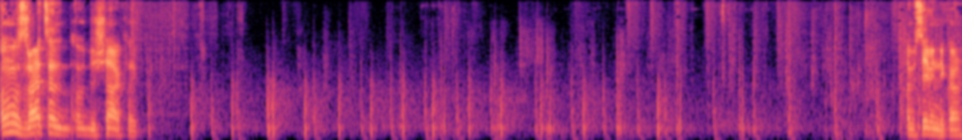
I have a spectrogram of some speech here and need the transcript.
One was right side of the shack, like. I'm saving the car.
